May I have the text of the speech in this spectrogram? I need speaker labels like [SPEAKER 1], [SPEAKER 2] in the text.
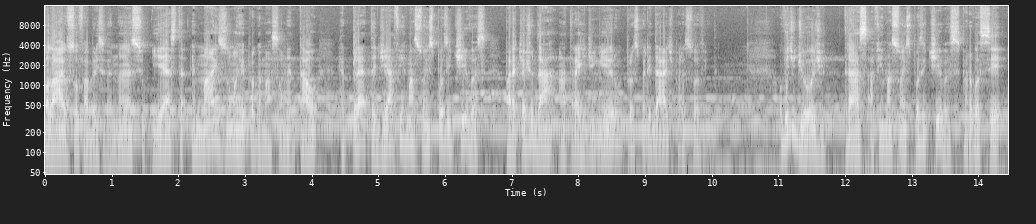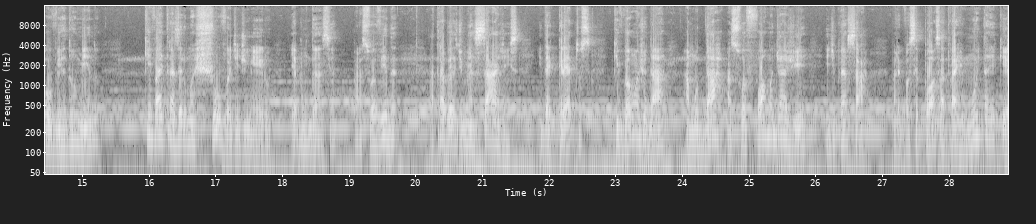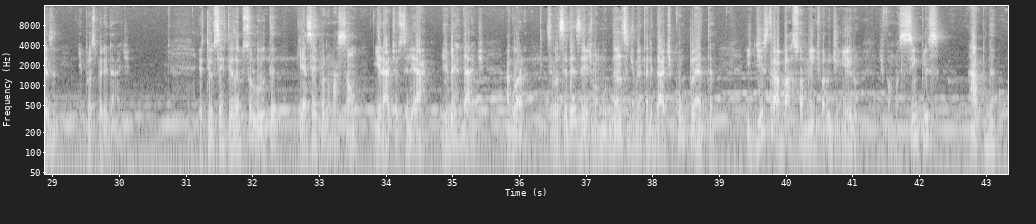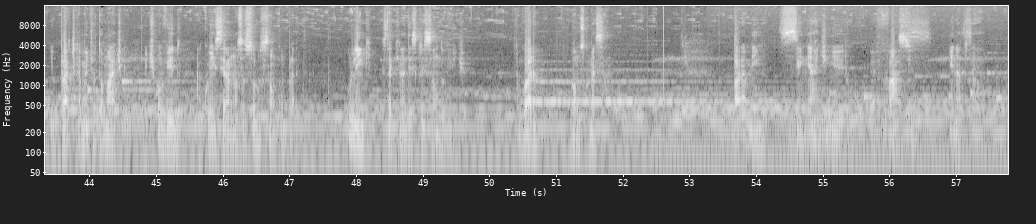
[SPEAKER 1] Olá, eu sou Fabrício Venâncio e esta é mais uma reprogramação mental repleta de afirmações positivas para te ajudar a atrair dinheiro e prosperidade para a sua vida. O vídeo de hoje traz afirmações positivas para você ouvir dormindo, que vai trazer uma chuva de dinheiro e abundância para a sua vida, através de mensagens e decretos que vão ajudar a mudar a sua forma de agir e de pensar, para que você possa atrair muita riqueza e prosperidade. Eu tenho certeza absoluta que essa reprogramação irá te auxiliar de verdade. Agora, se você deseja uma mudança de mentalidade completa e destravar sua mente para o dinheiro de forma simples, rápida e praticamente automática, eu te convido a conhecer a nossa solução completa. O link está aqui na descrição do vídeo. Agora, vamos começar. Para mim, ganhar dinheiro é fácil e natural.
